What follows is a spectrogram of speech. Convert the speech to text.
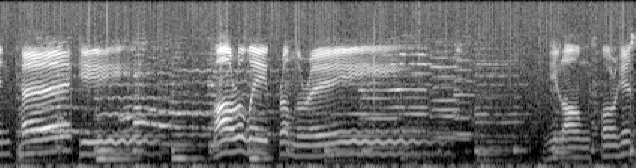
In khaki, far away from the range. He longs for his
